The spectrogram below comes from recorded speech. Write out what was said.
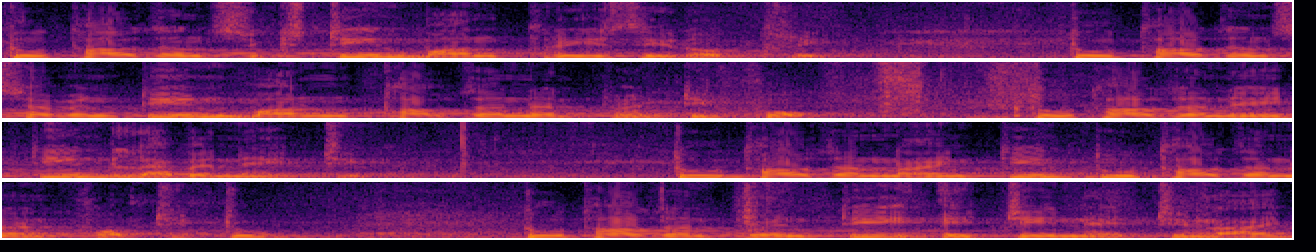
2016 1303 2017 1024 2018 1180 2019 2042 2020 1889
